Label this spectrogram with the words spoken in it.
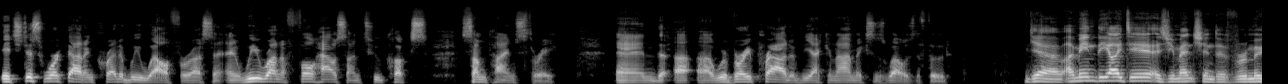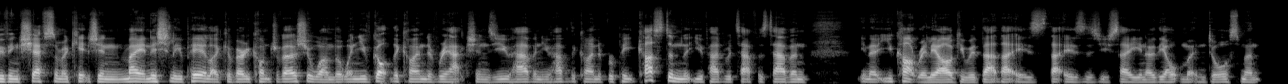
it's just worked out incredibly well for us. And we run a full house on two cooks, sometimes three. And uh, uh, we're very proud of the economics as well as the food. Yeah, I mean, the idea, as you mentioned, of removing chefs from a kitchen may initially appear like a very controversial one, but when you've got the kind of reactions you have and you have the kind of repeat custom that you've had with Taffer's Tavern, you know, you can't really argue with that. That is, that is, as you say, you know, the ultimate endorsement.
